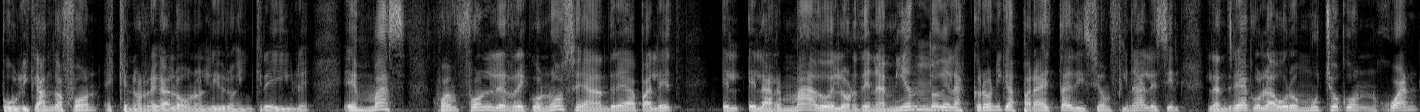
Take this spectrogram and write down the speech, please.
publicando a Fon es que nos regaló unos libros increíbles. Es más, Juan Fon le reconoce a Andrea Palet el, el armado, el ordenamiento mm. de las crónicas para esta edición final. Es decir, la Andrea colaboró mucho con Juan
